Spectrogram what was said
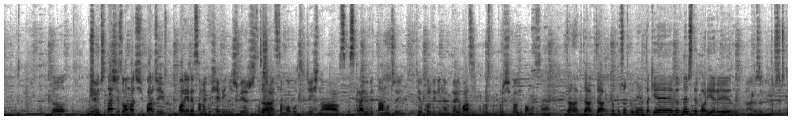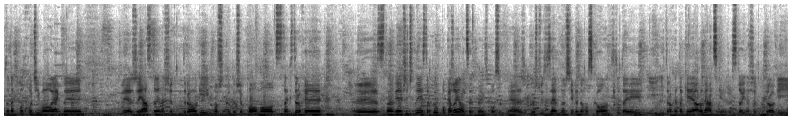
no Nie wiem, czy da się złamać bardziej barierę samego siebie niż, wiesz, zatrzymać Tak. samochód gdzieś na z, z kraju Wietnamu czy jakiegokolwiek innego kraju w Azji i po prostu prosić kogoś o pomoc, nie? Tak, tak, tak. Na początku miałem takie wewnętrzne bariery, że troszeczkę to tak podchodziło jakby, wiesz, że ja stoję na środku drogi proszę kogoś o pomoc, tak trochę zastanawiałem się, czy to jest trochę upokarzające w pewien sposób, nie? Że gościu z zewnątrz, nie wiadomo skąd, tutaj i, i trochę takie aroganckie, że stoi na środku drogi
